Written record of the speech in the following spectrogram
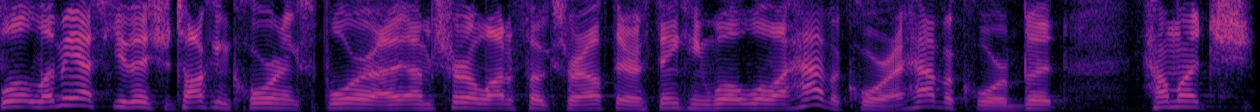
Well, let me ask you this: You're talking core and explore. I, I'm sure a lot of folks are out there thinking, "Well, well, I have a core. I have a core, but how much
